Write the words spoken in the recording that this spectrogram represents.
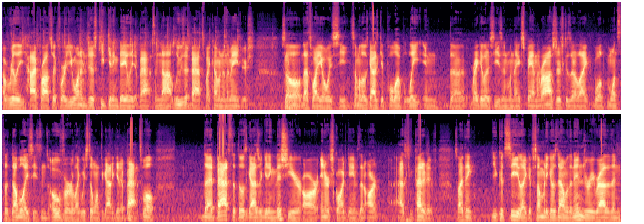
a really high prospect for you. Want him to just keep getting daily at bats and not lose at bats by coming to the majors. So Mhm. that's why you always see some of those guys get pulled up late in the regular season when they expand the rosters because they're like, well, once the double A season's over, like we still want the guy to get at bats. Well, the at bats that those guys are getting this year are inter squad games that aren't as competitive. So I think you could see like if somebody goes down with an injury rather than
